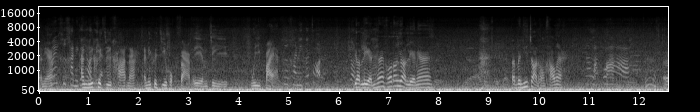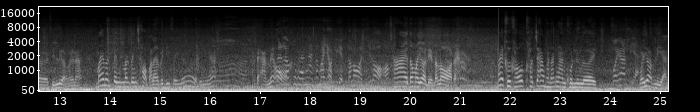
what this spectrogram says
อันเนี้ย ไม่คือคันนี้ก็อันหยอดนี้เหคืรีอย ญ G Card นะ อันนี้คือ G 6 3 AMG V8 คือคันนี้ก็จอดหยอดเหรียญใช่ไหมเขาต้องหยอดเหรียญไงแต่เป็นที่จอดของเขาไงน่ารักว่าเออสีเหลืองเลยนะ ไม่มันเป็นมันเป็นช็อปอะไรเป็นดีไซเนอร์ตรงเนี้ย แต่อ่านไม่อแล้วอก เราคือพนักงานก็มาหยอดเหรียญตลอดนี่หรอใช่ต้องมาหยอดเหรียญตลอด ไม่คือเขาเขาจ้างพนักงานคนหนึ่งเลย ไว้หยอดเหรียญไว้หยอดเหรียญ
